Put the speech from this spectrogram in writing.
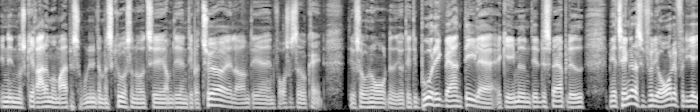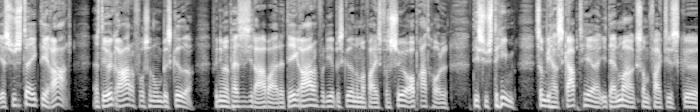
end, end måske rettet mod mig personligt, når man skriver sådan noget til, om det er en debattør, eller om det er en forsvarsadvokat. Det er jo så underordnet jo. Det, det burde ikke være en del af, af gamet, men det er desværre blevet. Men jeg tænker da selvfølgelig over det, fordi jeg, jeg synes da ikke, det er rart. Altså, det er jo ikke rart at få sådan nogle beskeder, fordi man passer sit arbejde. Det er ikke rart at få de her beskeder, når man faktisk forsøger at opretholde det system, som vi har skabt her i Danmark, som faktisk øh,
